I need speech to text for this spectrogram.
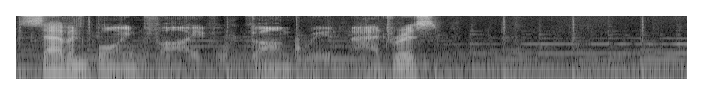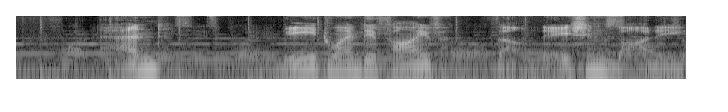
7.5 concrete mattress and B25 foundation body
